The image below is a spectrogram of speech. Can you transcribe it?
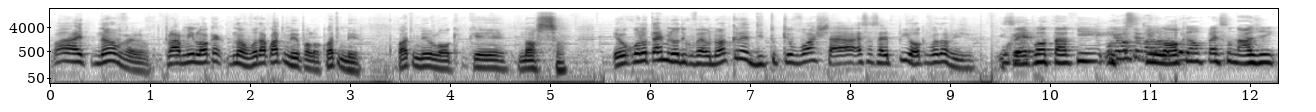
Vai, não, velho. Pra mim, Loki. é- Não, vou dar 4 mil pra Loki. 4 mil. 4 mil Loki, porque. Nossa. Eu, quando terminou, digo, velho, eu não acredito que eu vou achar essa série pior que o WandaVision. E sem contar que, você que lá Loki é um personagem,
